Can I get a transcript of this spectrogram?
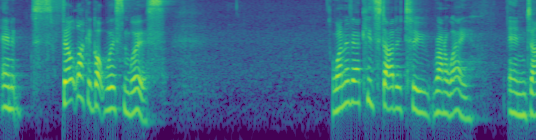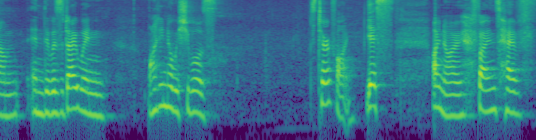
and it felt like it got worse and worse one of our kids started to run away. And, um, and there was a day when I didn't know where she was. It's terrifying. Yes, I know, phones have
